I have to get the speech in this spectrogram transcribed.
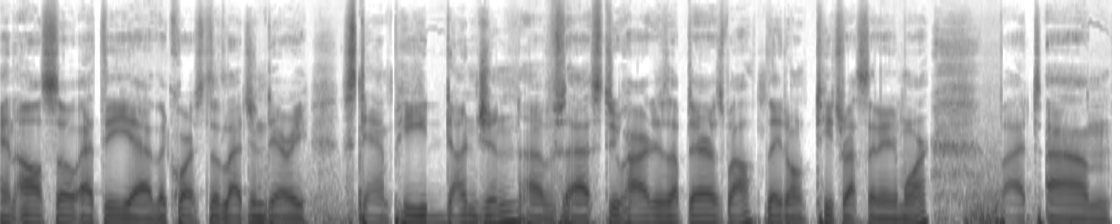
and also at the, uh, of course, the legendary Stampede Dungeon of uh, Stu Hart is up there as well. They don't teach wrestling anymore, but um,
